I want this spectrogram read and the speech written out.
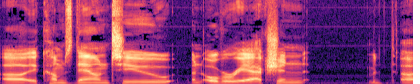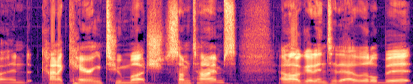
uh, it comes down to an overreaction uh, and kind of caring too much sometimes. And I'll get into that a little bit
